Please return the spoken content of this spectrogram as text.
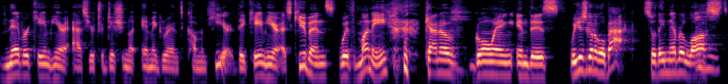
never came here as your traditional immigrant coming here. They came here as Cubans with money, kind of going in this, we're just going to go back. So they never mm-hmm. lost.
